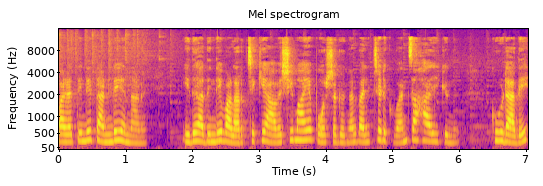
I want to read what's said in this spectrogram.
പഴത്തിന്റെ തണ്ട് എന്നാണ്. ഇത് അതിന്റെ വളർച്ചയ്ക്ക് ആവശ്യമായ പോഷകങ്ങൾ വലിച്ചെടുക്കുവാൻ സഹായിക്കുന്നു. കൂടാതെ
